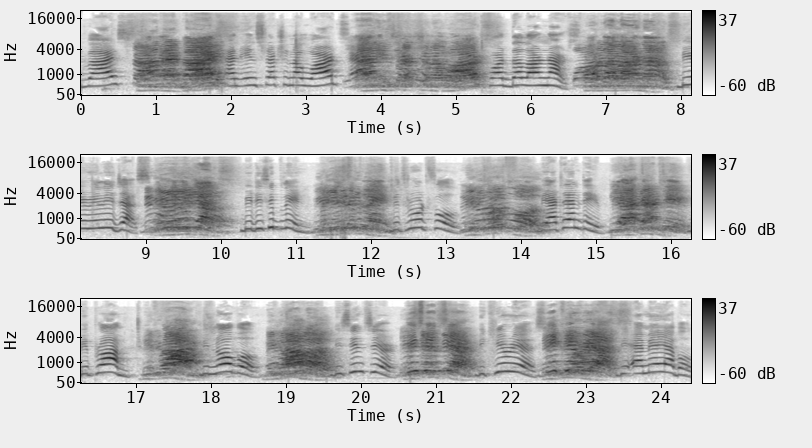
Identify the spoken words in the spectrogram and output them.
advice, and instructional words, for the learners. Be religious. Be disciplined. Be truthful. Be attentive. Be prompt. Be noble. Be sincere. Be curious. Be amiable.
